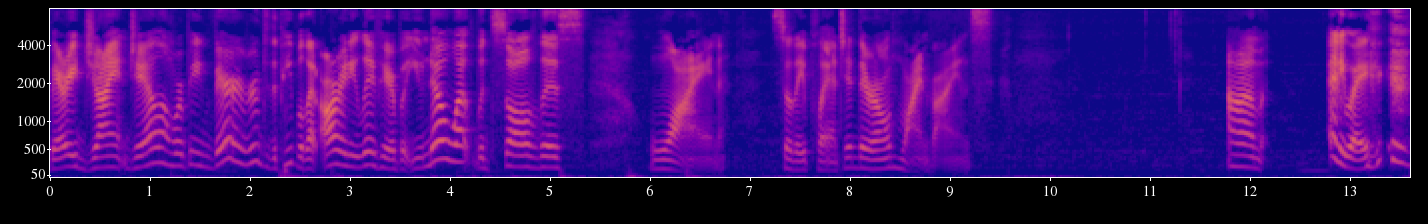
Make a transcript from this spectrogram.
very giant jail, and we're being very rude to the people that already live here. But you know what would solve this? Wine. So they planted their own wine vines. Um, anyway,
